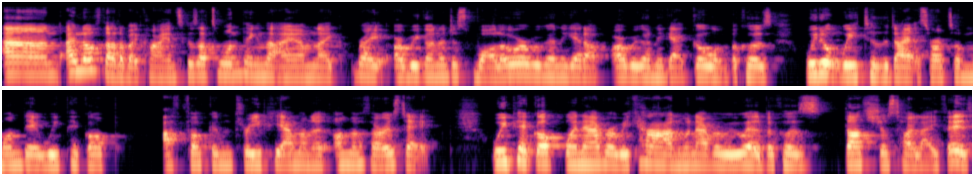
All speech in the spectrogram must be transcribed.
And I love that about clients because that's one thing that I am like, right, are we going to just wallow or are we going to get up? Are we going to get going? Because we don't wait till the diet starts on Monday. We pick up at fucking 3 p.m. on a, on a Thursday. We pick up whenever we can, whenever we will, because that's just how life is.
